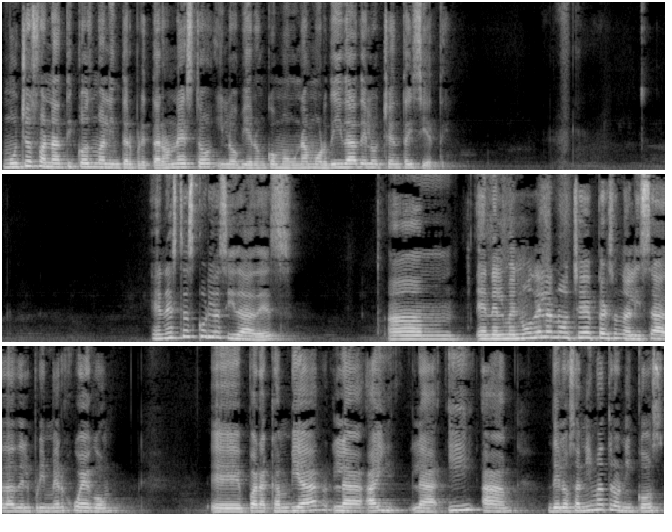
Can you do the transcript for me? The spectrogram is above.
Muchos fanáticos malinterpretaron esto y lo vieron como una mordida del 87. En estas curiosidades, en el menú de la noche personalizada del primer juego, eh, para cambiar la, la IA de los animatrónicos,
